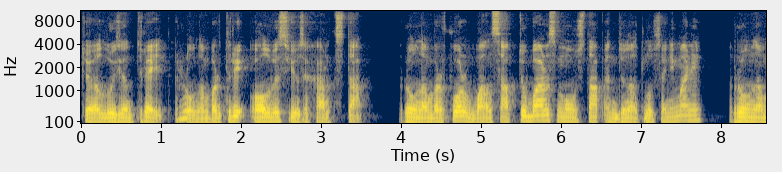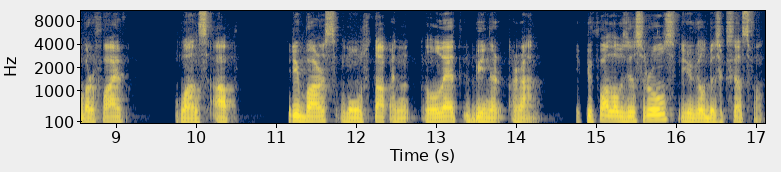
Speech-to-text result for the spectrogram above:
to a losing trade. Rule number 3, always use a hard stop. Rule number 4, once up 2 bars, move stop and do not lose any money. Rule number 5, once up 3 bars, move stop and let winner run. If you follow these rules, you will be successful.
